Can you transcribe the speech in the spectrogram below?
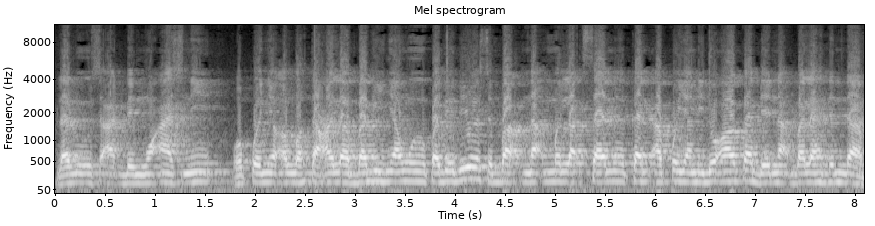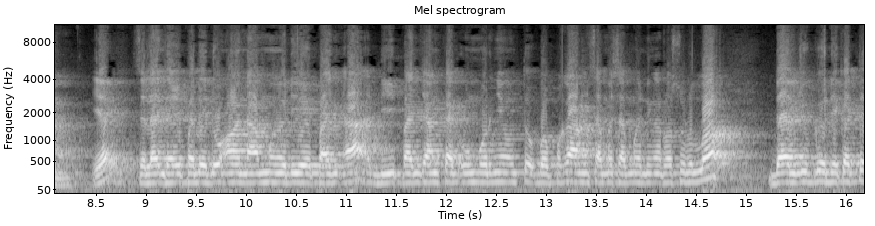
Lalu Sa'ad bin Mu'az ni rupanya Allah Ta'ala bagi nyawa pada dia sebab nak melaksanakan apa yang didoakan dia nak balas dendam ya. Selain daripada doa nama dia ah, dipanjangkan umurnya untuk berperang sama-sama dengan Rasulullah dan juga dia kata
